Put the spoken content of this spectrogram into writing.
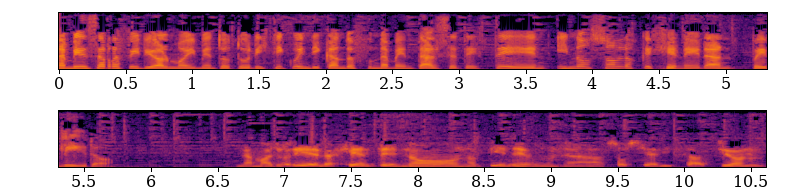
También se refirió al movimiento turístico indicando es fundamental se testeen y no son los que generan peligro. La mayoría de la gente no, no tiene una socialización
